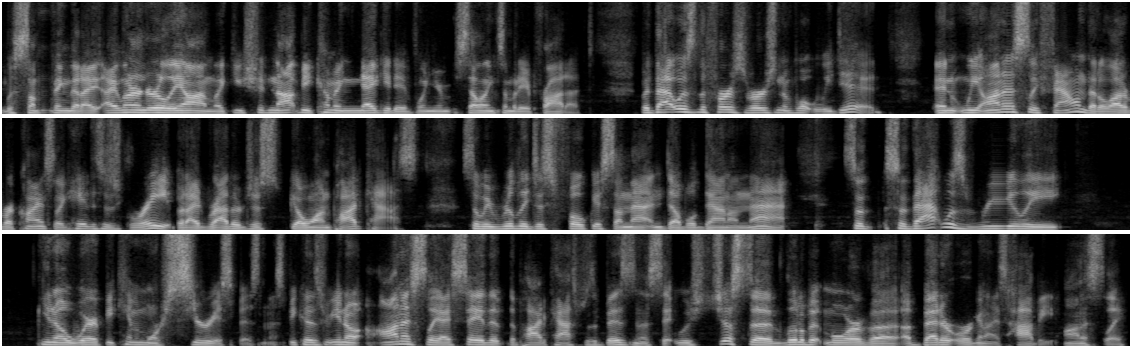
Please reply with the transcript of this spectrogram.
Was something that I, I learned early on. Like you should not be coming negative when you're selling somebody a product. But that was the first version of what we did. And we honestly found that a lot of our clients like, hey, this is great, but I'd rather just go on podcasts. So we really just focused on that and doubled down on that. So so that was really you know, where it became a more serious business. Because, you know, honestly, I say that the podcast was a business. It was just a little bit more of a, a better organized hobby, honestly.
